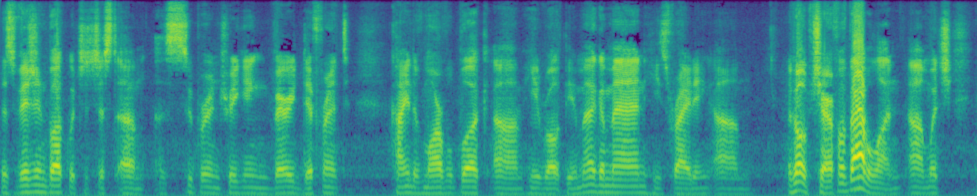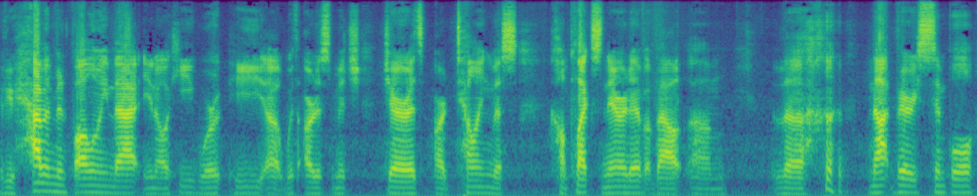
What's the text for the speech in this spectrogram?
this Vision book, which is just um, a super intriguing, very different kind of Marvel book. Um, he wrote the Omega Man. He's writing um, the oh, Sheriff of Babylon, um, which if you haven't been following that, you know he worked he uh, with artist Mitch Gerads are telling this complex narrative about um, the not very simple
